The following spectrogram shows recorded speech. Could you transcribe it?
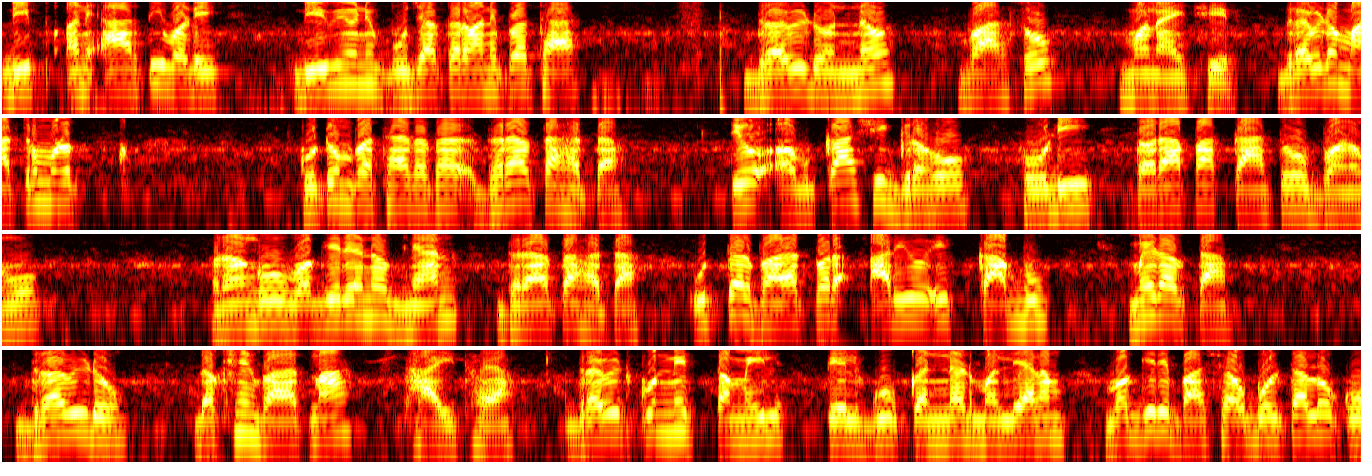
દીપ અને આરતી વડે દેવીઓની પૂજા કરવાની પ્રથા દ્રવિડોનો વારસો મનાય છે. દ્રવિડો માતૃમૂલક કુટુંબ પ્રથા ધરાવતા હતા. તેઓ અવકાશી ગ્રહો, હોડી, તરાપા, કાંતો, ભણવું, રંગો વગેરેનું જ્ઞાન ધરાવતા હતા. ઉત્તર ભારત પર આર્યો એક કાબુ મેળવતા દ્રવિડો દક્ષિણ ભારતમાં સ્થાયી થયા. દ્રવિડ કુળની તમિલ, તેલુગુ, કન્નડ, મલયાલમ વગેરે ભાષાઓ બોલતા લોકો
